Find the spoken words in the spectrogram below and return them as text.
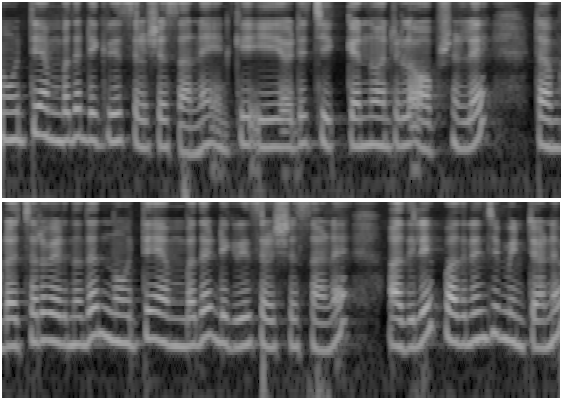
നൂറ്റി എൺപത് ഡിഗ്രി സെൽഷ്യസ് ആണ്. എനിക്ക് ഈ ഒരു ചിക്കൻ എന്ന് പറഞ്ഞിട്ടുള്ള ഓപ്ഷനിൽ ടെമ്പറേച്ചർ വരുന്നത് നൂറ്റി എൺപത് ഡിഗ്രി സെൽഷ്യസ് ആണ്. അതിൽ പതിനഞ്ച് മിനിറ്റാണ്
